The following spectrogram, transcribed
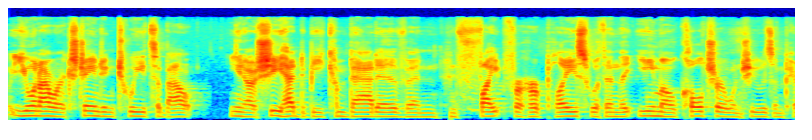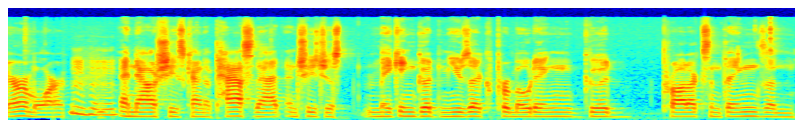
you and I were exchanging tweets about you know, she had to be combative and, and fight for her place within the emo culture when she was in Paramore. Mm-hmm. And now she's kind of past that and she's just making good music, promoting good products and things, and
